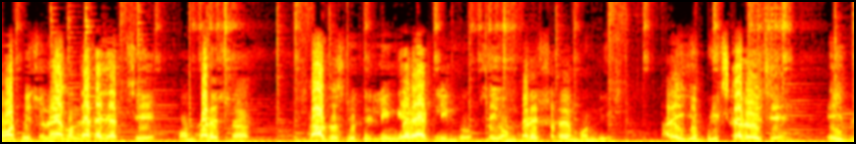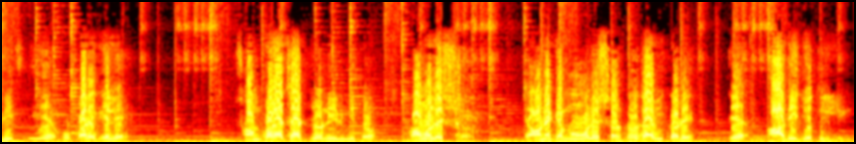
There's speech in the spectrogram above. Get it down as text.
আমার পেছনে এখন দেখা যাচ্ছে ওমকারেশ্বর দ্বাদশ জ্যোতির্লিঙ্গের এক লিঙ্গ, সেই ওমকারেশ্বরের মন্দির। আর এই যে ব্রিজটা রয়েছে, এই ব্রিজ দিয়ে ওপারে গেলে শঙ্করাচার্য নির্মিত মমলেশ্বর অনেকে মমলেশ্বরকেও দাবি করে যে আদি জ্যোতির্লিঙ্গ।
